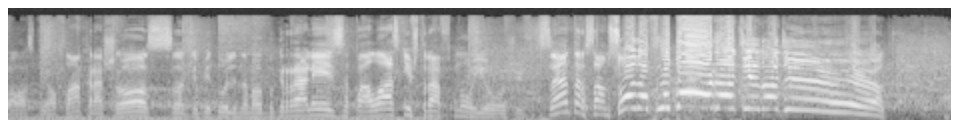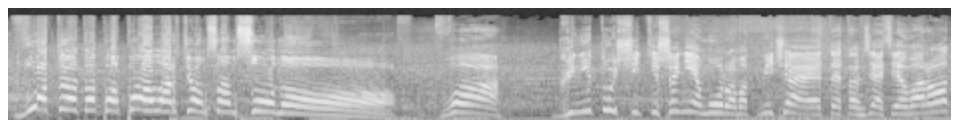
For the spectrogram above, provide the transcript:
Паласки во фланг. Хорошо. С Габидулиным обыгрались. Паласки в штрафную. Чуть в центр. Самсонов. Удар! 1-1! Вот это попал Артем Самсонов! В гнетущей тишине Муром отмечает это взятие ворот.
